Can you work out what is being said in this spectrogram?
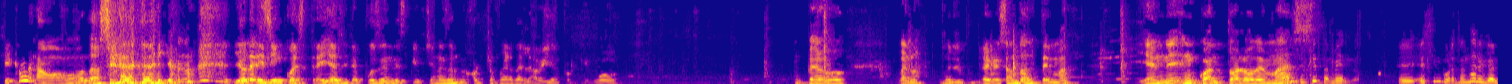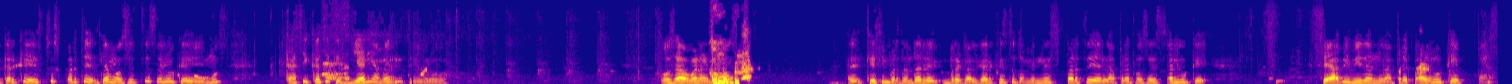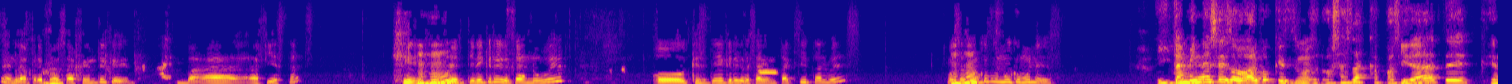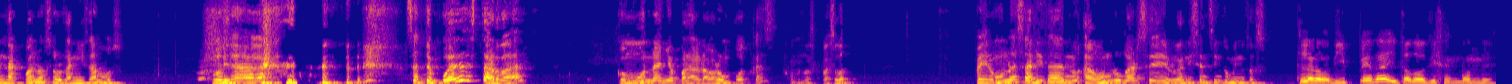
qué buena onda. O sea, yo, no- yo le di cinco estrellas y le puse en descripciones del mejor chofer de la vida porque, wow. Pero, bueno, el- regresando al tema, y en, en cuanto a lo Es que demás, también, eh, es importante recalcar que esto es parte del tema. O sea, esto es algo que vivimos casi, casi que diariamente, bro. O sea, bueno, ¿cómo? eh, que es importante re- recalcar que esto también es parte de la prepa. O sea, es algo que se ha vivido en la prepa, algo que pasa en la prepa. O sea, gente que va a fiestas y Ujú. se tiene que regresar en Uber o que se tiene que regresar en taxi, tal vez. O sea, son cosas muy comunes. Y también es eso, algo que, o sea, es la capacidad de- en la cual nos organizamos. O sea, o sea, te puedes tardar como un año para grabar un podcast, como nos pasó, pero una salida a un lugar se organiza en cinco minutos. Claro, di peda y todos dicen dónde.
